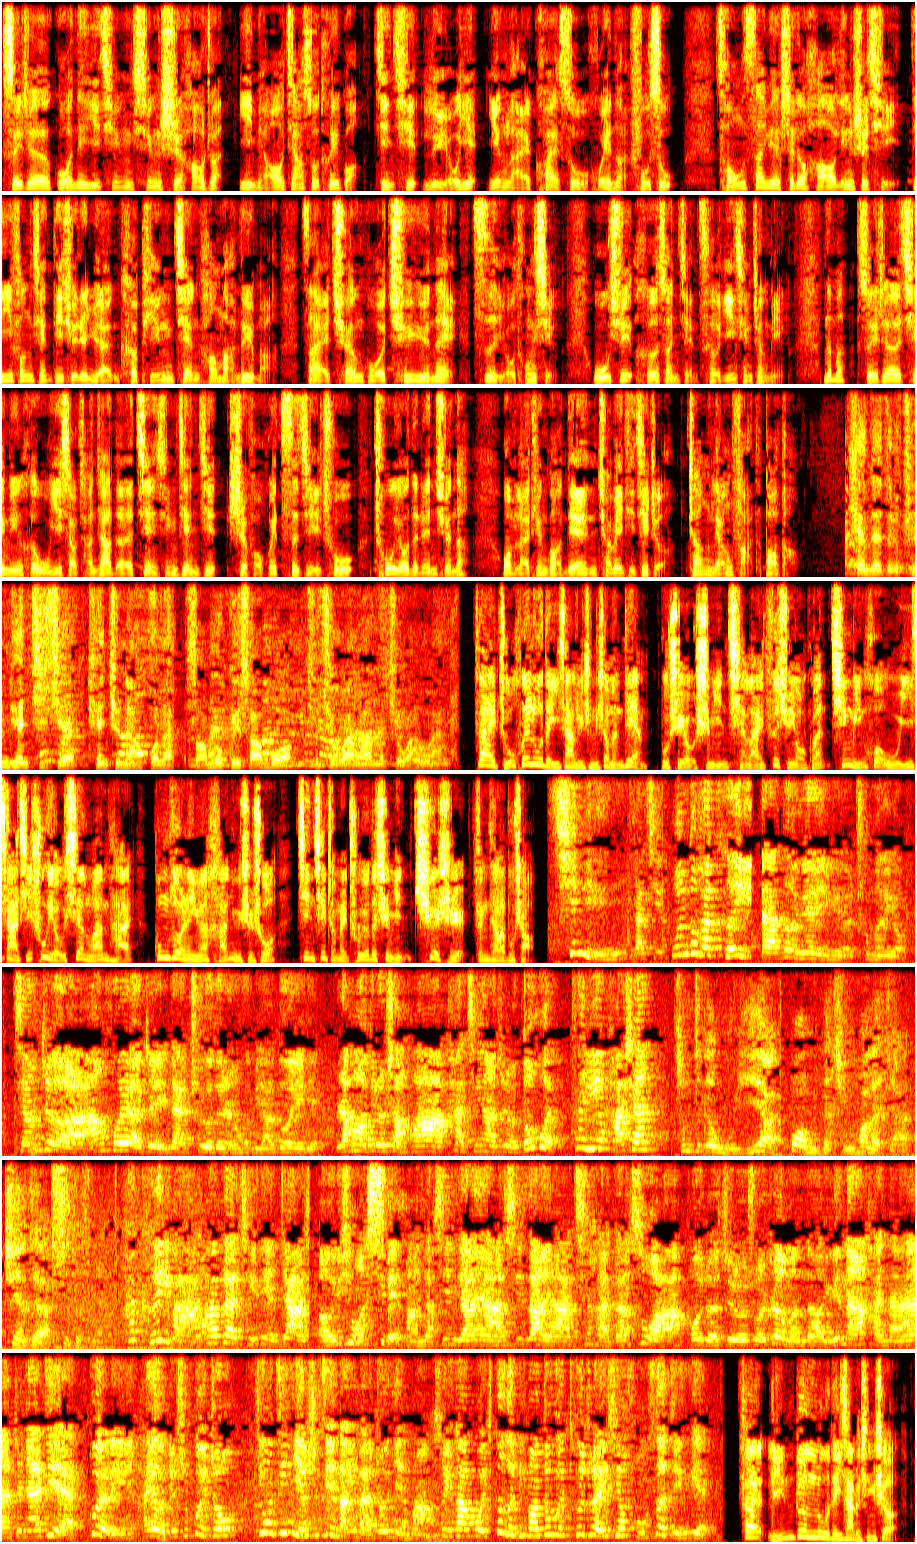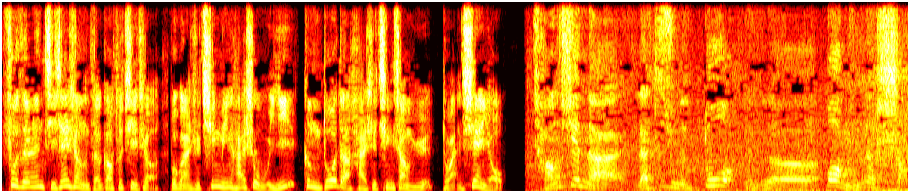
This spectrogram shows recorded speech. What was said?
随着国内疫情形势好转，疫苗加速推广，近期旅游业迎来快速回暖复苏。从三月十六号零时起，低风险地区人员可凭健康码绿码在全国区域内自由通行，无需核酸检测阴性证明。那么，随着清明和五一小长假的渐行渐近，是否会刺激出出游的人群呢？我们来听广电全媒体记者张良法的报道。现在这个春天季节，天气暖和了，扫墓归扫墓，出去玩玩嘛，去玩玩。在竹辉路的一家旅行社门店，不时有市民前来咨询有关清明或五一假期出游线路安排。工作人员韩女士说，近期准备出游的市民确实增加了不少。清明假期温度还可以，大家更愿意出门游。江浙啊、安徽啊这一带出游的人会比较多一点，然后就是赏花啊、踏青啊这种都会。那也有爬山。从这个五一啊报名的情况来讲，现在是的怎么样？还可以吧。他再请一点假，呃，尤其往西北方向，新疆呀、西藏呀、青海、甘肃啊，或者。就是说热门的云南、海南、张家界、桂林，还有就是贵州，因为今年是建党一百周年嘛，所以它会各个地方都会推出来一些红色景点。在林顿路的一家旅行社，负责人齐先生则告诉记者，不管是清明还是五一，更多的还是倾向于短线游。长线呢，来咨询的多，那个报名的少，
